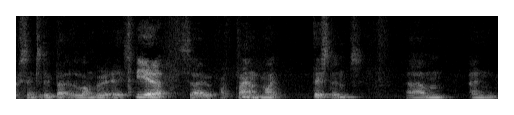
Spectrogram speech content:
I seem to do better the longer it is. Yeah. So I found my distance um, and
